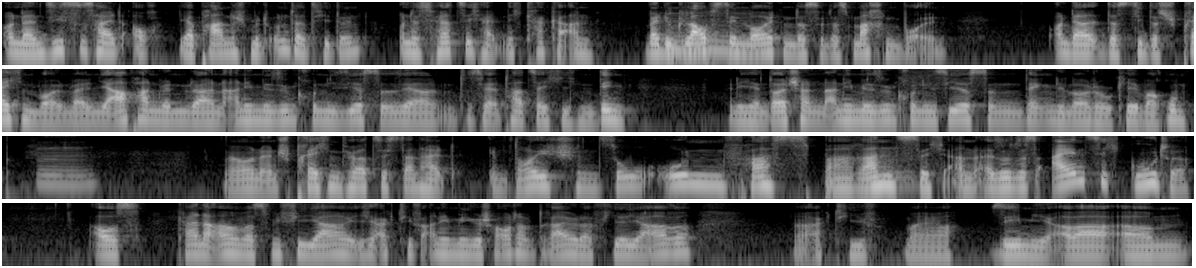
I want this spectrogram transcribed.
Und dann siehst du es halt auch japanisch mit Untertiteln und es hört sich halt nicht kacke an, weil du glaubst den Leuten, dass sie das machen wollen. Und da, dass die das sprechen wollen, weil in Japan, wenn du da ein Anime synchronisierst, das ist ja, das ist ja tatsächlich ein Ding. Wenn du hier in Deutschland ein Anime synchronisierst, dann denken die Leute, okay, warum? Ja, und entsprechend hört sich dann halt im Deutschen so unfassbar ranzig an. Also das einzig Gute aus, keine Ahnung, was, wie viele Jahre ich aktiv Anime geschaut habe, drei oder vier Jahre. Na, aktiv, naja, semi. Aber ähm,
